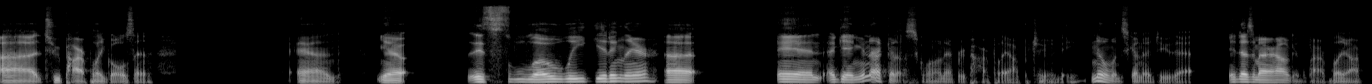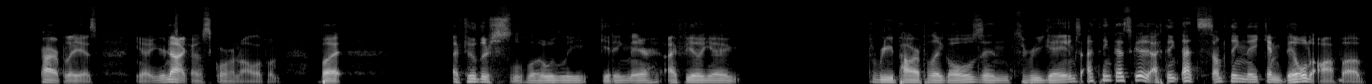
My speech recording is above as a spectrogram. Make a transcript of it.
uh, two power play goals in, and you know it's slowly getting there. Uh, and again, you're not going to score on every power play opportunity. No one's going to do that. It doesn't matter how good the power play op- power play is. You know, you're not going to score on all of them. But I feel they're slowly getting there. I feel you know three power play goals in three games. I think that's good. I think that's something they can build off mm-hmm. of.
